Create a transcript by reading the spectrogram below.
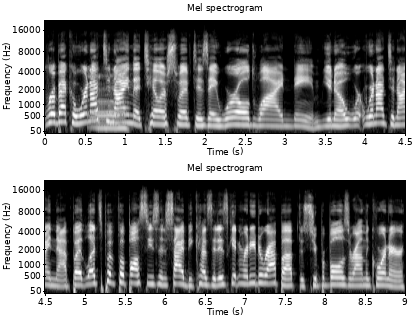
are. Rebecca, we're not Uh. denying that Taylor Swift is a worldwide name. You know, we're, we're not denying that. But let's put football season aside because it is getting ready to wrap up. The Super Bowl is around the corner.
